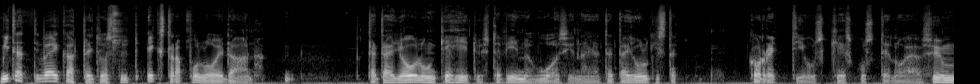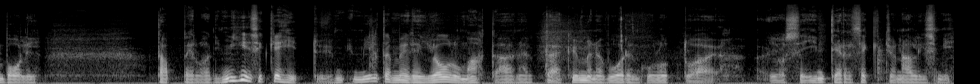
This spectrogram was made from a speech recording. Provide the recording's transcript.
Mitä te veikaatte, että jos nyt ekstrapoloidaan tätä joulun kehitystä viime vuosina ja tätä julkista korrektiuskeskustelua ja symboli tappelua, niin mihin se kehittyy? Miltä meidän joulu mahtaa näyttää kymmenen vuoden kuluttua, jos se intersektionalismi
